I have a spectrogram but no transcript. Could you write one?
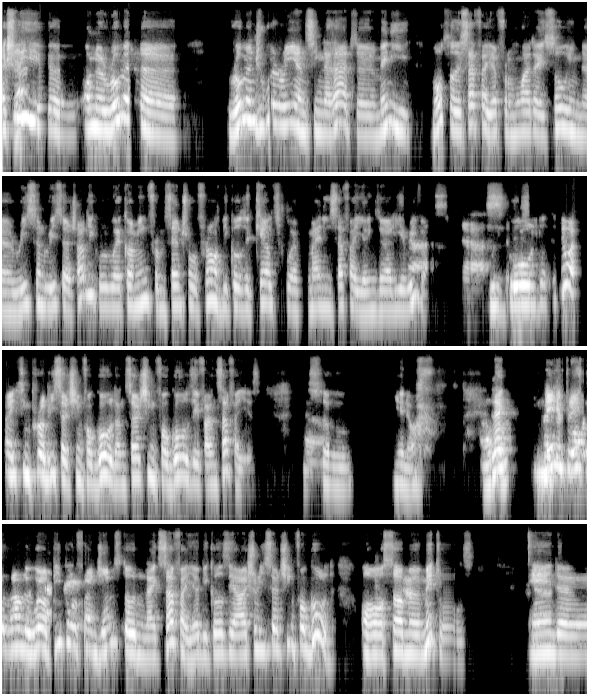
Actually, yeah. uh, on a Roman uh, Roman jewelry and things like that, uh, many most of the sapphire, from what I saw in a recent research article, were coming from central France because the Celts were mining sapphire in the early. Yes, yes. gold. They were, I think, probably searching for gold, and searching for gold, they found sapphires. Yeah. So, you know. like many places around the world, people find gemstone like sapphire because they are actually searching for gold or some uh, metals. And uh,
